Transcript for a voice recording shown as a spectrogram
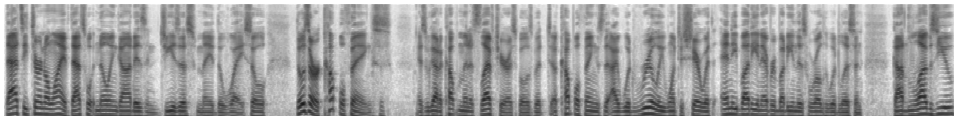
That's eternal life. That's what knowing god is and jesus made the way. So those are a couple things as we got a couple minutes left here, I suppose, but a couple things that I would really want to share with anybody and everybody in this world who would listen. God loves you,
